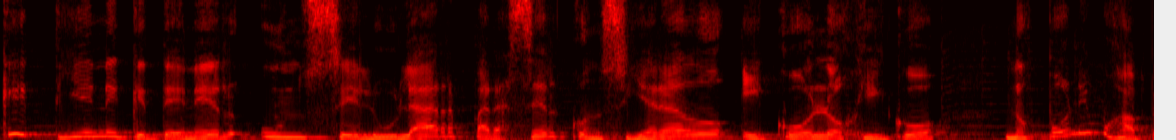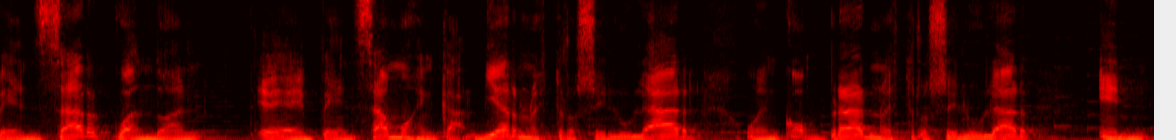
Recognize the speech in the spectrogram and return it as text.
¿Qué tiene que tener un celular para ser considerado ecológico? Nos ponemos a pensar cuando eh, pensamos en cambiar nuestro celular o en comprar nuestro celular en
